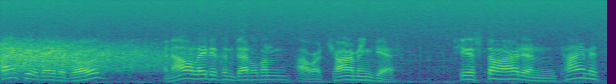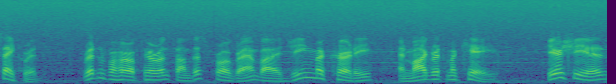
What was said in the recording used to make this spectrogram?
Thank you, David Rose. And now, ladies and gentlemen, our charming guest. She has starred in Time is Sacred, written for her appearance on this program by Gene McCurdy and Margaret McKay. Here she is,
